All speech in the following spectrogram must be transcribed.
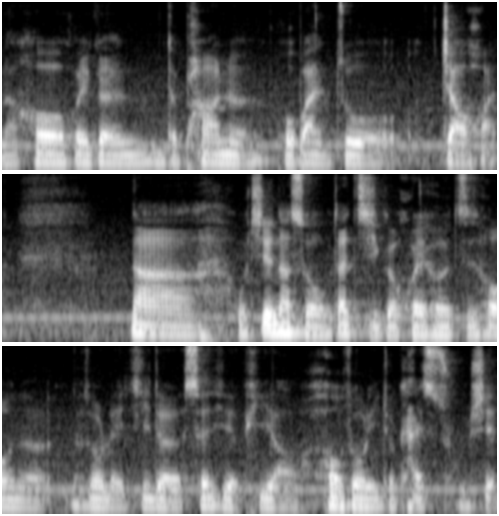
然后会跟你的 partner 伙伴做交换。那我记得那时候在几个回合之后呢，那时候累积的身体的疲劳后坐力就开始出现。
